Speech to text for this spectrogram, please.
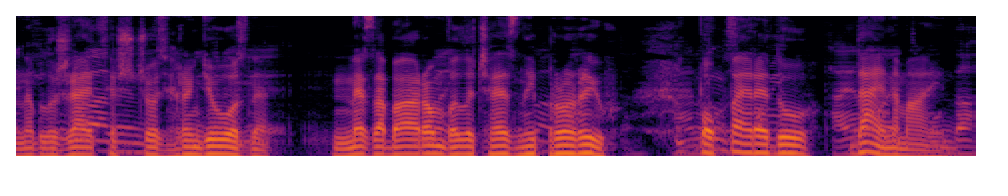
наближається щось грандіозне. Незабаром величезний прорив. Попереду Dynamite.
